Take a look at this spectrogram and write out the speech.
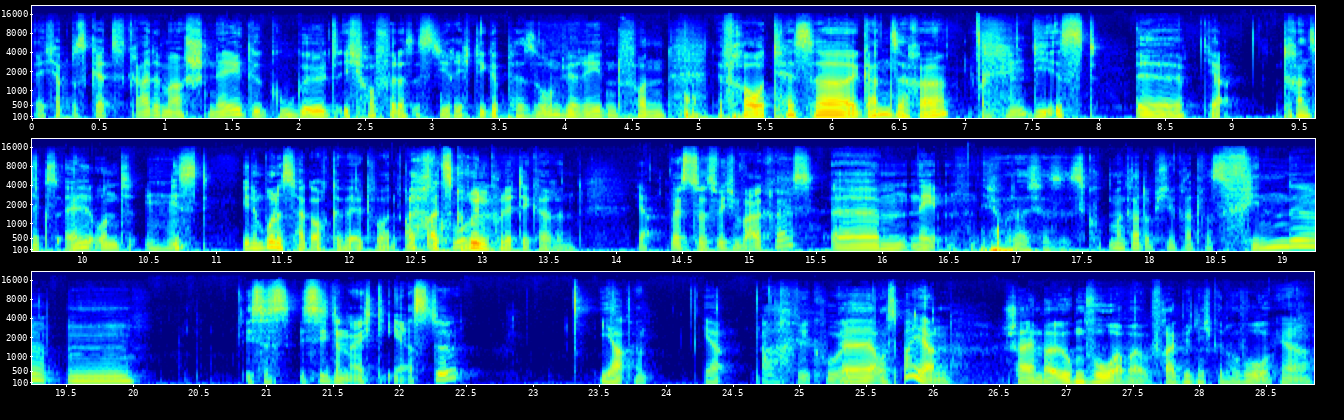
ich habe das gerade mal schnell gegoogelt. Ich hoffe, das ist die richtige Person. Wir reden von der Frau Tessa Ganserer. Mhm. Die ist äh, ja transsexuell und ist in den Bundestag auch gewählt worden, auch Ach, als cool. Grünenpolitikerin. Weißt du aus welchem Wahlkreis? Ähm, nee, ich, oder, ich, ich guck mal gerade, ob ich hier gerade was finde. Mm, Ist, das, ist sie dann eigentlich die erste? ja, ja. Ach, wie cool. Äh, aus Bayern. Scheinbar irgendwo, aber frag mich nicht genau wo. ja.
